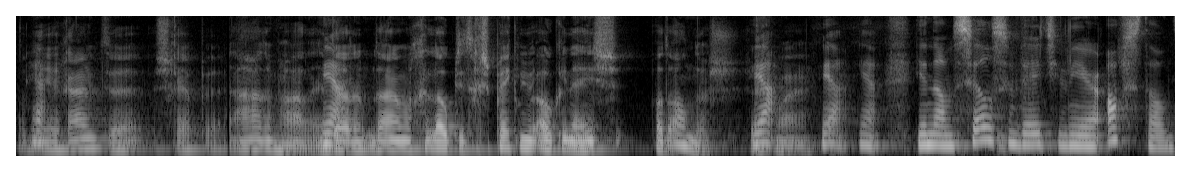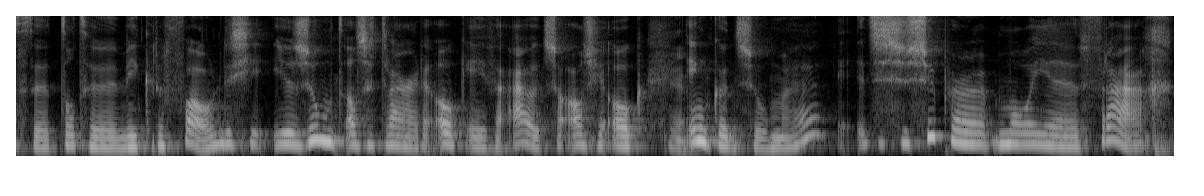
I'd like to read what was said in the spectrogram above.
wat meer ruimte scheppen, ademhalen. En daarom, daarom loopt dit gesprek nu ook ineens wat anders. Zeg ja, maar. ja, ja, je nam zelfs een beetje meer afstand uh, tot de microfoon. Dus je, je zoomt als het ware ook even uit, zoals je ook in kunt zoomen. Hè? Het is een super mooie vraag.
